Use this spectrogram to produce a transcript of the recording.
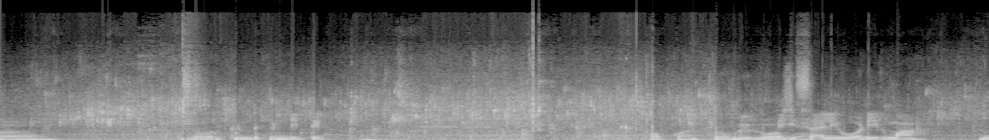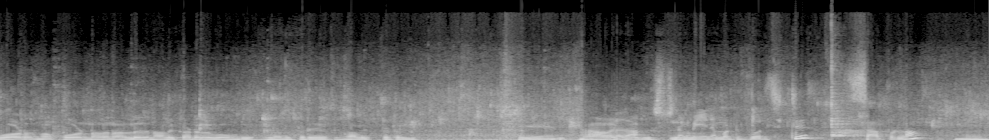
ஆ. இதை ஒரு கிண்டு கிண்டிட்டு. அப்பா இப்போ எப்படி இருக்கு இன்னைக்கு வாசம்? சளி ஓடிருமா? ஓடணும் ஓடினா தான் நல்லது. நாளைக்கு கடல் போக முடியும். இல்லைன்னா கிடையாது. நாளைக்கு கடல். சரி அவ்வளோதான் rest இந்த மீனை மட்டும் பொரிச்சிட்டு சாப்பிடலாம். ம்.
